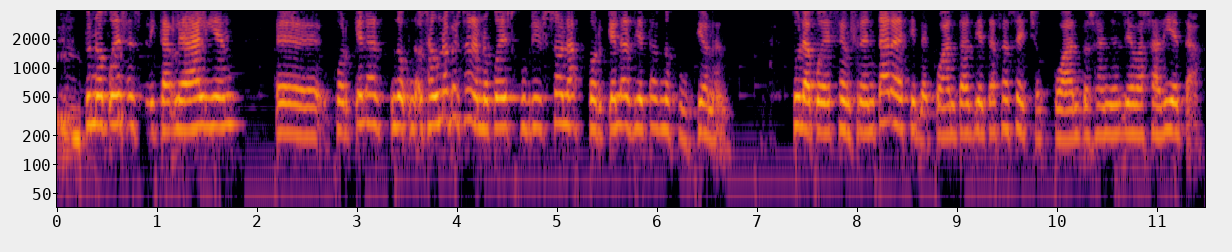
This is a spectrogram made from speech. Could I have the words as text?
Mm. Tú no puedes explicarle a alguien eh, por qué las... o sea, una persona no puede descubrir sola por qué las dietas no funcionan. Tú la puedes enfrentar a decirle cuántas dietas has hecho, cuántos años llevas a dieta,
